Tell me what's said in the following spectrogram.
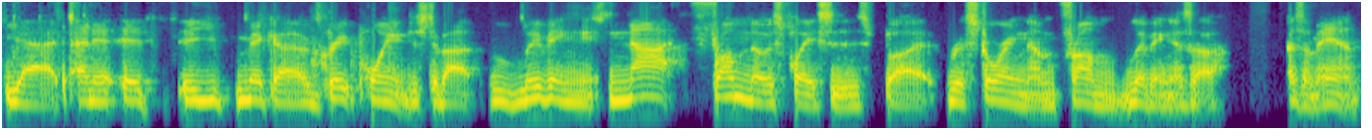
yet. And it, it, it, you make a great point just about living not from those places, but restoring them from living as a as a man.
